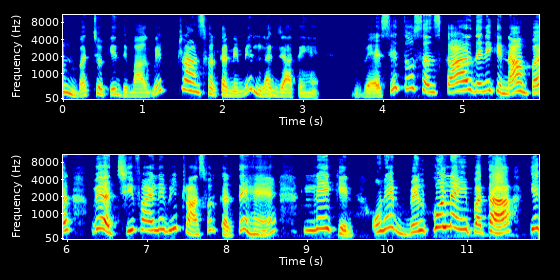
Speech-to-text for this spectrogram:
उन बच्चों के दिमाग में ट्रांसफ़र करने में लग जाते हैं। वैसे तो संस्कार देने के नाम पर वे अच्छी फाइलें भी ट्रांसफ़र करते हैं, लेकिन उन्हें बिल्कुल नहीं पता कि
